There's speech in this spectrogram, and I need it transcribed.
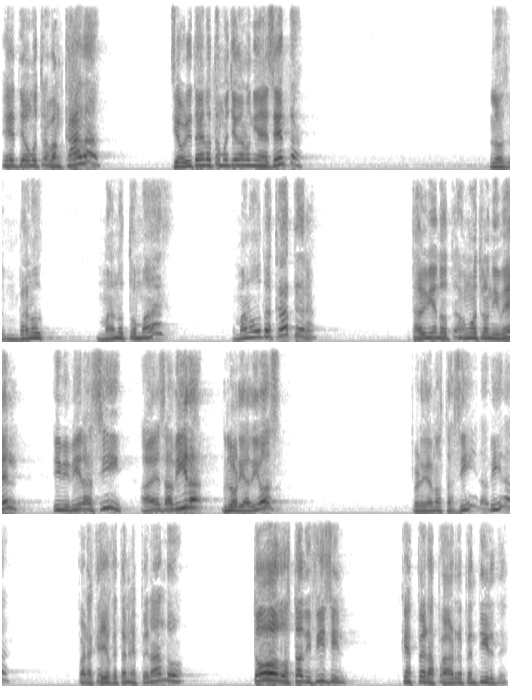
es de otra bancada. Si ahorita ya no estamos llegando ni a 60. Los hermanos, hermano Tomás, hermano de cátedra, está viviendo a un otro nivel. Y vivir así, a esa vida, gloria a Dios. Pero ya no está así la vida. Para aquellos que están esperando, todo está difícil. ¿Qué esperas para arrepentirte?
